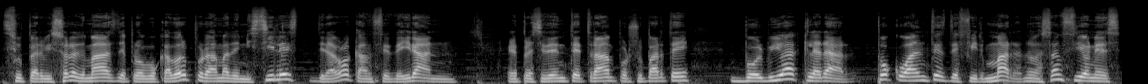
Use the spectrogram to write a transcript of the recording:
supervisor además de provocador programa de misiles de largo alcance de Irán. El presidente Trump, por su parte, volvió a aclarar poco antes de firmar las nuevas sanciones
